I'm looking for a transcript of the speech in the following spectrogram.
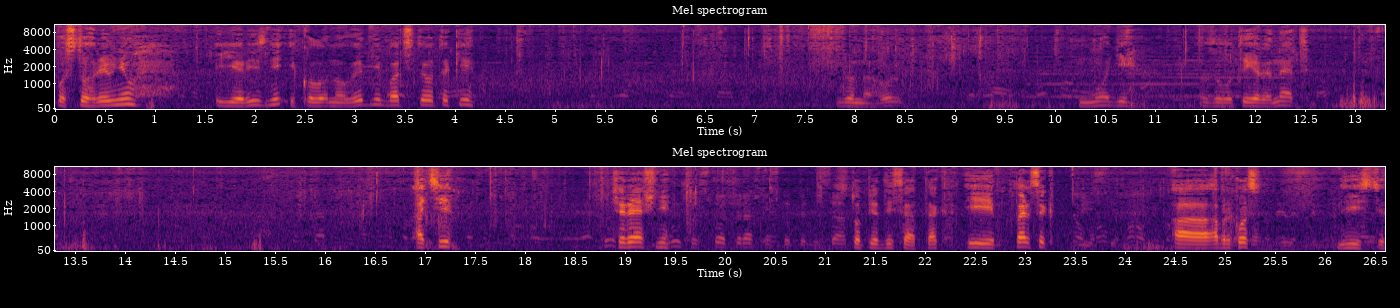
по 100 гривень. І Є різні і колоновидні, бачите, отакі. Жона Голд. Моді. Золотий ренет. А ці черешні Груша 100, черешня 150. 150, так? І персик 200. а абрикос 200.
